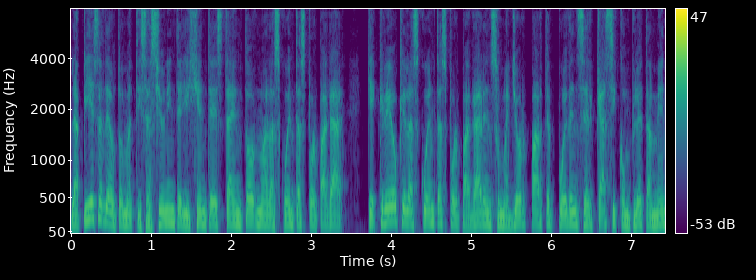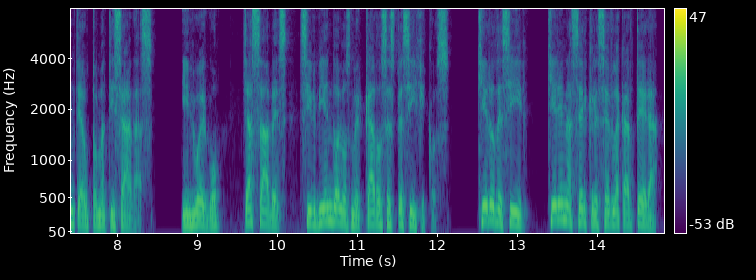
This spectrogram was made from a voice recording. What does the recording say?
La pieza de automatización inteligente está en torno a las cuentas por pagar, que creo que las cuentas por pagar en su mayor parte pueden ser casi completamente automatizadas. Y luego, ya sabes, sirviendo a los mercados específicos. Quiero decir, quieren hacer crecer la cartera,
